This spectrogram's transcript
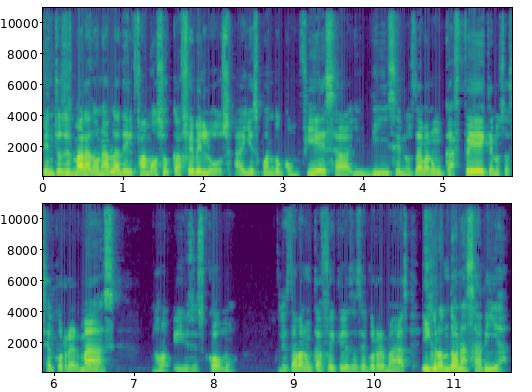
Entonces Maradona habla del famoso café veloz, ahí es cuando confiesa y dice, nos daban un café que nos hacía correr más, ¿no? Y dices, ¿cómo? Les daban un café que les hacía correr más y Grondona sabía,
